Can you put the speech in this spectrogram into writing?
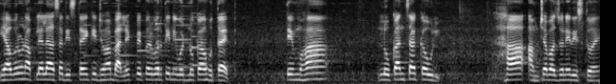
यावरून आपल्याला असं दिसतं आहे की जेव्हा बॅलेट पेपरवरती निवडणुका होत आहेत तेव्हा लोकांचा कौल हा आमच्या बाजूने दिसतो आहे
